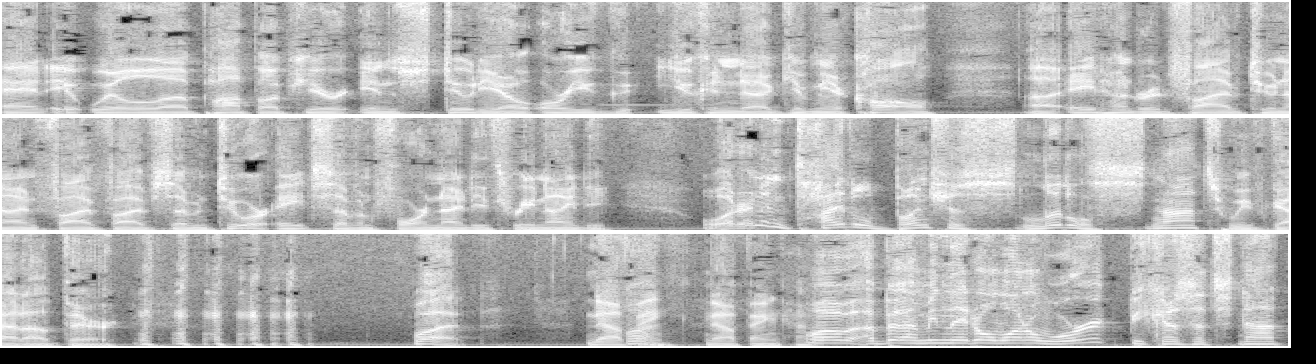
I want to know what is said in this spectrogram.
and it will uh, pop up here in studio, or you you can uh, give me a call, uh, 800 529 5572 or 874 9390. What an entitled bunch of little snots we've got out there. what? Nothing. What? Nothing. Well, I mean, they don't want to work because it's not.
